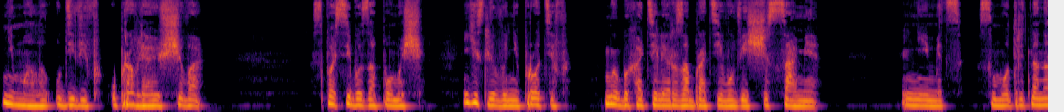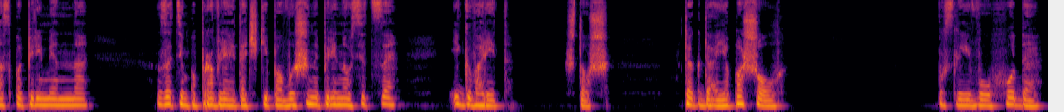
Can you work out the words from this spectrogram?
немало удивив управляющего. «Спасибо за помощь. Если вы не против, мы бы хотели разобрать его вещи сами». Немец смотрит на нас попеременно, затем поправляет очки повыше на переносице и говорит, «Что ж, тогда я пошел». После его ухода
